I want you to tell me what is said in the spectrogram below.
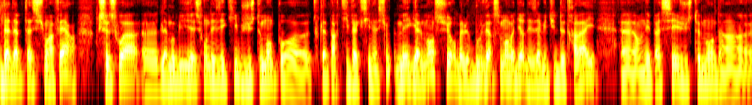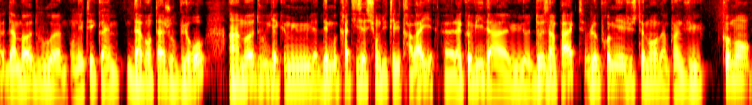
d'adaptation à faire, que ce soit euh, de la mobilisation des équipes justement pour euh, toute la partie vaccination, mais également sur bah, le bouleversement, on va dire, des habitudes de travail. Euh, on est passé justement d'un mode où on était quand même davantage au bureau à un mode où il y a quand même eu la démocratisation du télétravail. la Covid a eu deux impacts. Le premier justement d'un point de vue comment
